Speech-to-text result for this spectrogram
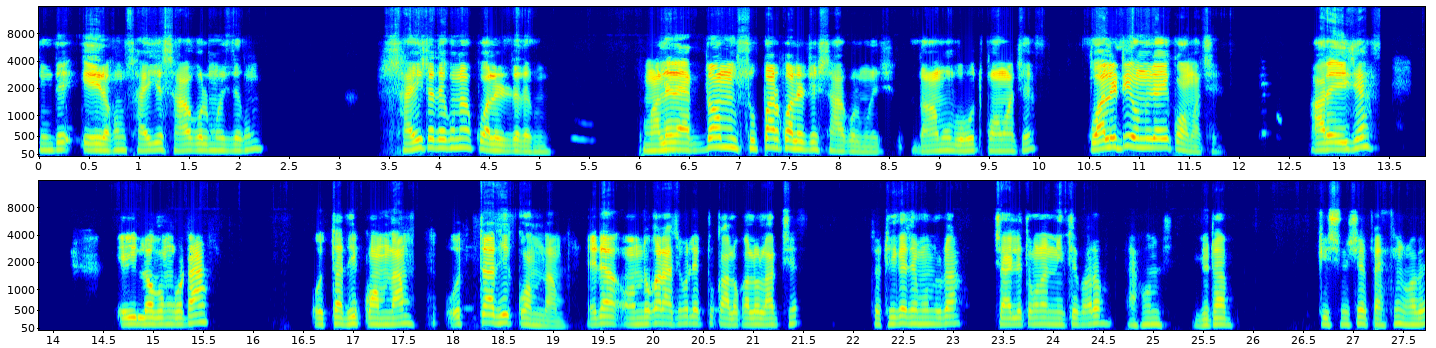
কিন্তু এইরকম সাইজের সাহা গোলমরিচ দেখুন সাইজটা দেখুন আর কোয়ালিটিটা দেখুন। মালের একদম সুপার কোয়ালিটির সাহা গোলমরিচ। দামও বহুত কম আছে কোয়ালিটি অনুযায়ী কম আছে। আর এই যে, এই লবঙ্গটা অত্যাধিক কম দাম, অত্যাধিক কম দাম। এটা অন্ধকার আছে বলে একটু কালো কালো লাগছে। তো ঠিক আছে বন্ধুরা, চাইলে তোমরা নিতে পারো। এখন যেটা কিশমিশের প্যাকিং হবে।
